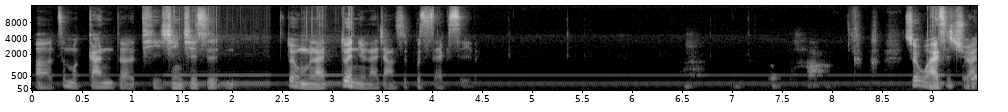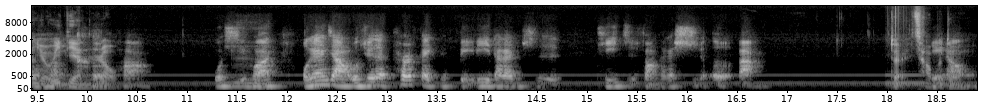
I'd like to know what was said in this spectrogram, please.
呃这么干的体型，其实对我们来对你来讲是不 sexy 的。所以我还是喜欢有一点肉。我喜欢，我跟你讲，我觉得 perfect 的比例大概就是体脂肪大概十二吧。对，差不多。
